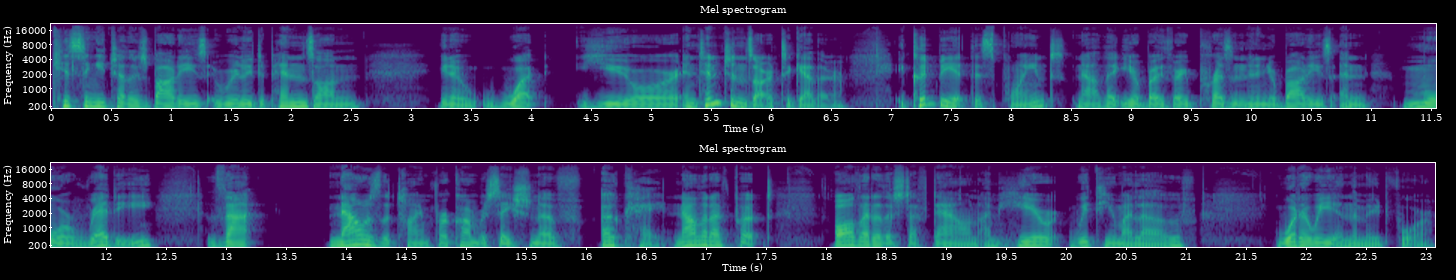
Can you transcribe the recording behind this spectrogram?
kissing each other's bodies. It really depends on, you know, what your intentions are together. It could be at this point, now that you're both very present in your bodies and more ready, that now is the time for a conversation of, okay, now that I've put all that other stuff down, I'm here with you, my love. What are we in the mood for?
